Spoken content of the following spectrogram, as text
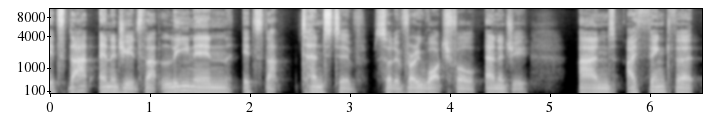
it's that energy, it's that lean in, it's that tentative, sort of very watchful energy. And I think that,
